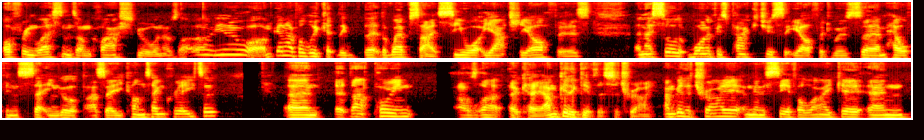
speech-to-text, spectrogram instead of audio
offering lessons on Clash School, and I was like, oh, you know what? I'm going to have a look at the, the, the website, see what he actually offers. And I saw that one of his packages that he offered was um, helping setting up as a content creator. And at that point, I was like, okay, I'm going to give this a try. I'm going to try it. I'm going to see if I like it. And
